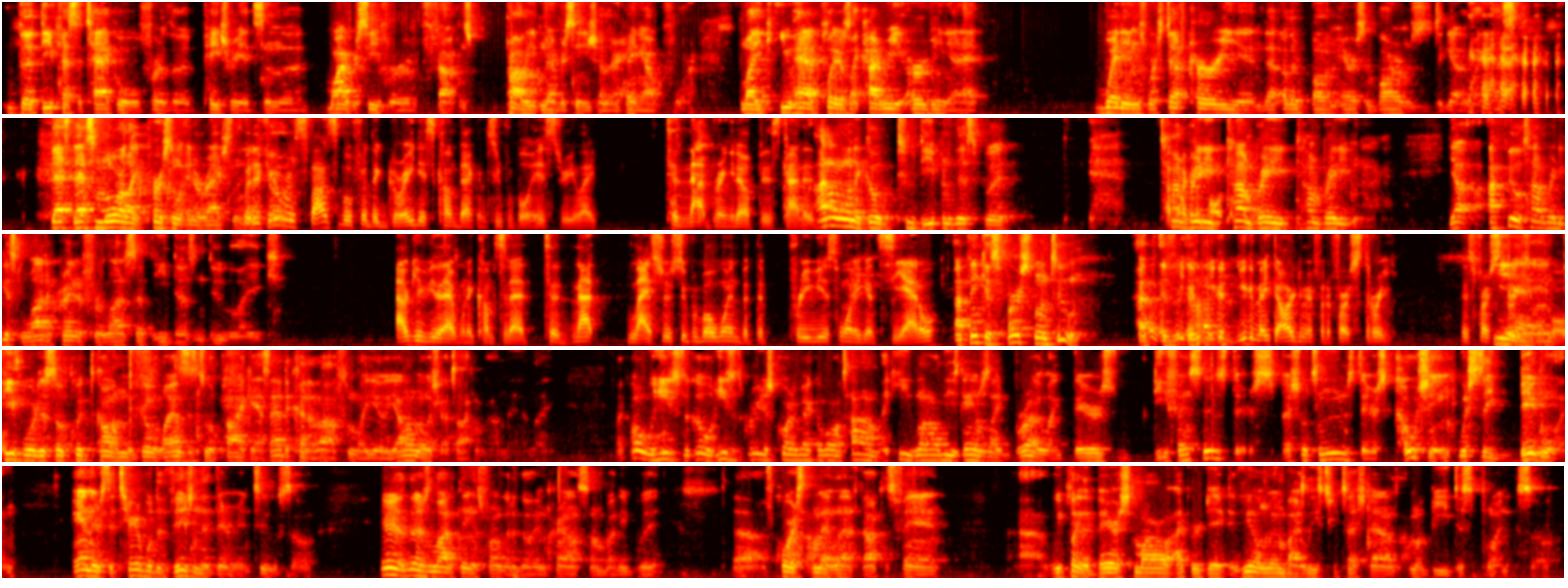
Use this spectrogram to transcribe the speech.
the defensive tackle for the Patriots and the wide receiver of the Falcons probably have never seen each other hang out before. Like you have players like Kyrie Irving at weddings where Steph Curry and that other bum Harrison Barnes is together. Like that's, that's, that's more like personal interaction. But if you're responsible for the greatest comeback in Super Bowl history, like to not bring it up is kind of. I don't want to go too deep into this, but Tom Brady, Tom Brady, Tom Brady. Yeah, I feel Tom Brady gets a lot of credit for a lot of stuff that he doesn't do. Like I'll give you that when it comes to that to not last year's Super Bowl win, but the previous one against Seattle. I think his first one too. I, if, you, could, you, could, you could make the argument for the first three. His first yeah, and people were just so quick to call him the goat. I listened to a podcast. I had to cut it off. I'm like, yo, y'all don't know what y'all talking about, man. Like, like, oh, he's the goat. He's the greatest quarterback of all time. Like, he won all these games. Like, bro, like, there's defenses, there's special teams, there's coaching, which is a big one and there's the terrible division that they're in too. So there, there's a lot of things for I'm going to go ahead and crown somebody, but uh, of course I'm an Atlanta Falcons fan. Uh, we play the Bears tomorrow. I predict if we don't win by at least two touchdowns, I'm gonna be disappointed. So,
